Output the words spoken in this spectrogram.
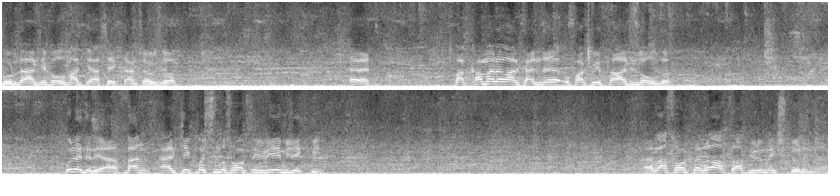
burada erkek olmak gerçekten çok zor. Evet. Bak kamera varken de ufak bir taciz oldu. Bu nedir ya? Ben erkek başında sokakta yürüyemeyecek miyim? Ya ben sokakta rahat rahat yürümek istiyorum ya.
